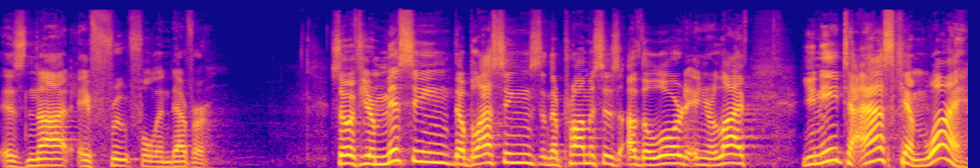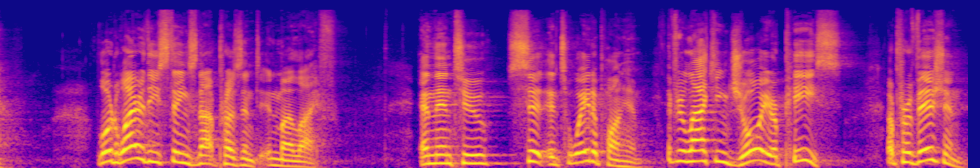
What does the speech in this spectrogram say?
is not a fruitful endeavor. So, if you're missing the blessings and the promises of the Lord in your life, you need to ask Him, why? Lord, why are these things not present in my life? And then to sit and to wait upon Him. If you're lacking joy or peace, or provision,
